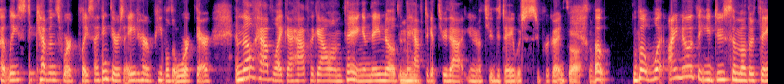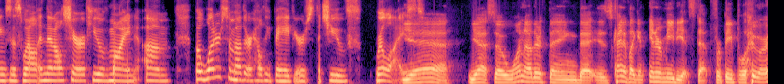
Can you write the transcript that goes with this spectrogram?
at least at kevin's workplace i think there's 800 people that work there and they'll have like a half a gallon thing and they know that they Mhm. have to get through that you know through the day which is super good That's awesome. but but what I know that you do some other things as well, and then I'll share a few of mine. Um, but what are some other healthy behaviors that you've realized? Yeah. Yeah. So one other thing that is kind of like an intermediate step for people who are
